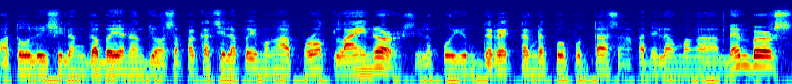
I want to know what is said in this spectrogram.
patuloy silang gabayan ng Diyos sapagkat sila po yung mga frontliner. Sila po yung direktang nagpupunta sa kanilang mga members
